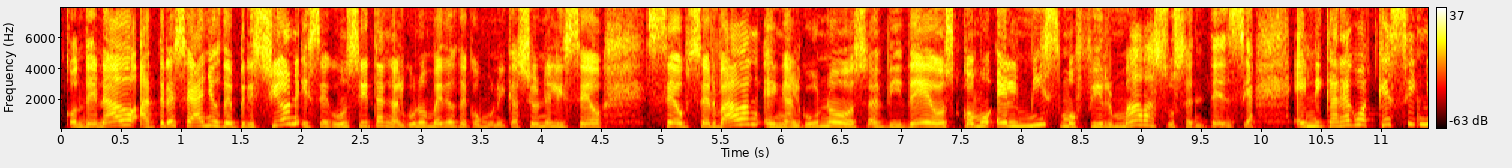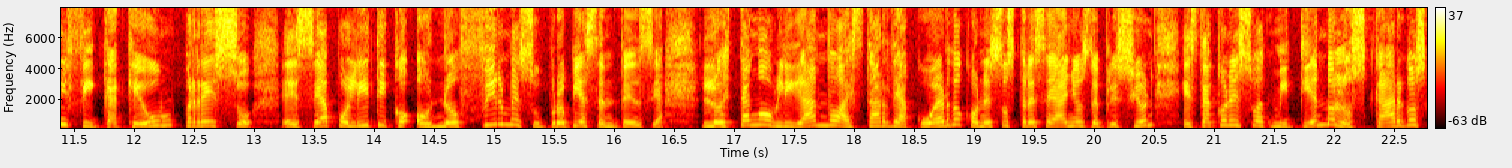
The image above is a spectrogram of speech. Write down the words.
condenado a 13 años de prisión y según citan algunos medios de comunicación, Eliseo, se observaban en algunos videos cómo él mismo firmaba su sentencia. En Nicaragua, ¿qué significa que un preso, eh, sea político o no, firme su propia sentencia? ¿Lo están obligando a estar de acuerdo con esos 13 años de prisión, está con eso admitiendo los cargos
